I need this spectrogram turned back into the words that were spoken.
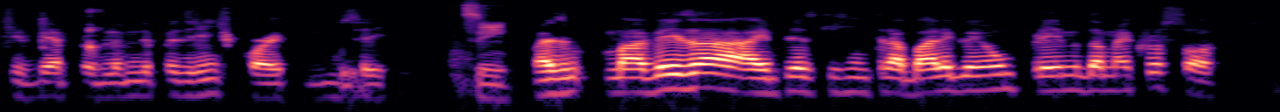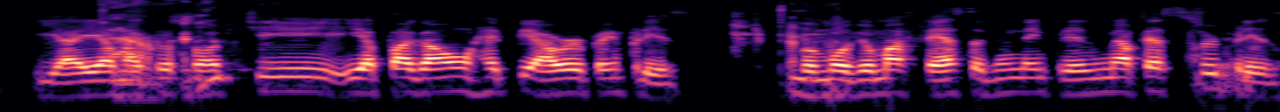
tiver problema, depois a gente corta, não sei. Sim. Mas uma vez a, a empresa que a gente trabalha ganhou um prêmio da Microsoft. E aí a Microsoft ia pagar um happy hour para a empresa. Tipo, promover uma festa dentro da empresa, uma festa surpresa.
